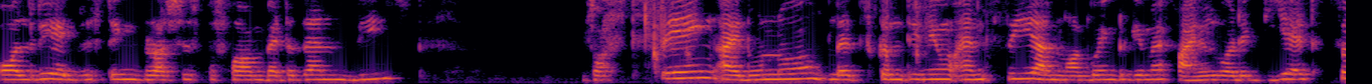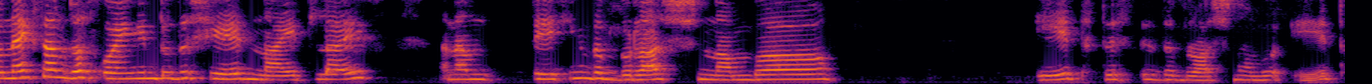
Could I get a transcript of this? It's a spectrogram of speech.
already existing brushes perform better than these just saying i don't know. Let's continue and see. I'm not going to give my final verdict yet. So next i'm just going into the shade nightlife and i'm taking the brush number 8 this is the brush number 8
